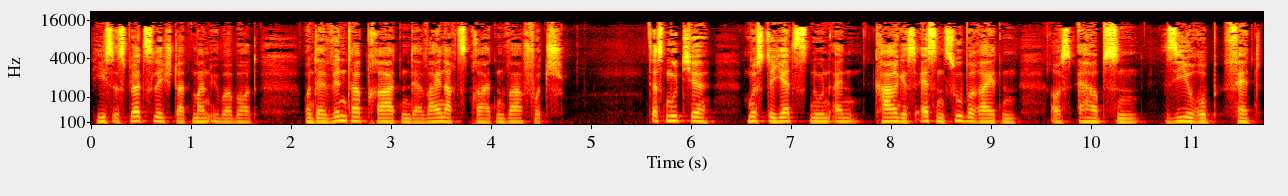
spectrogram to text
hieß es plötzlich statt Mann über Bord. Und der Winterbraten, der Weihnachtsbraten war futsch. Das Mutje musste jetzt nun ein karges Essen zubereiten aus Erbsen, Sirup, Fett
